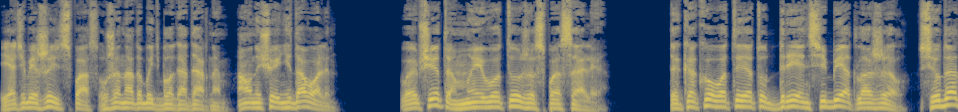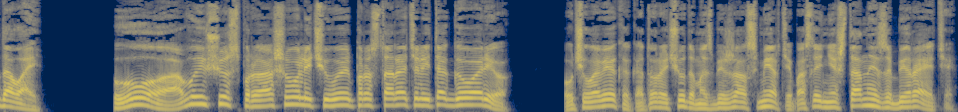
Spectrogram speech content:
Я тебе жизнь спас, уже надо быть благодарным, а он еще и недоволен». «Вообще-то мы его тоже спасали. Да какого ты эту дрянь себе отложил? Сюда давай!» «О, а вы еще спрашивали, чего я про старателей так говорю? У человека, который чудом избежал смерти, последние штаны забираете».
